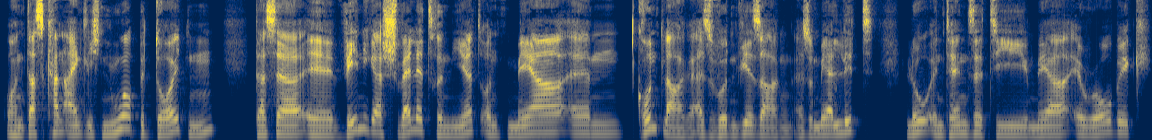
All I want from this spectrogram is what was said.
Und das kann eigentlich nur bedeuten, dass er äh, weniger Schwelle trainiert und mehr ähm, Grundlage, also würden wir sagen, also mehr Lit, Low Intensity, mehr Aerobic,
